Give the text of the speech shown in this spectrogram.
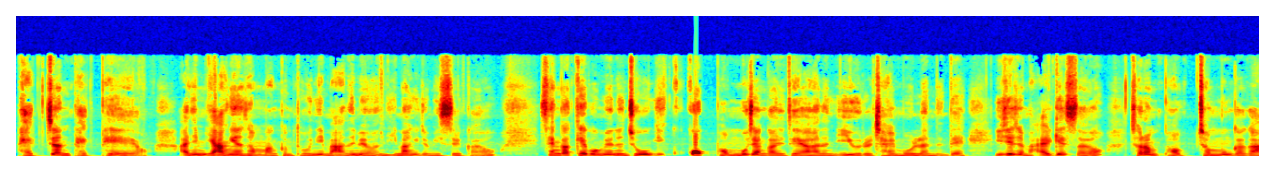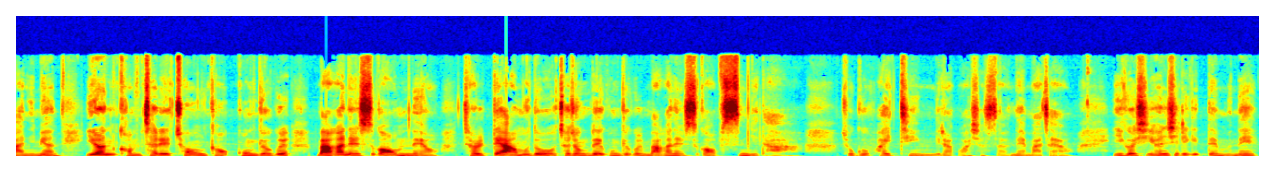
백전백패예요. 아니면 양현성만큼 돈이 많으면 희망이 좀 있을까요? 생각해 보면은 조국이 꼭 법무장관이 돼야 하는 이유를 잘 몰랐는데 이제 좀 알겠어요. 저런 법 전문가가 아니면 이런 검찰의 총 공격을 막아낼 수가 없네요. 절대 아무도 저 정도의 공격을 막아낼 수가 없습니다. 조국 화이팅이라고 하셨어요. 네, 맞아요. 이것이 현실이기 때문에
